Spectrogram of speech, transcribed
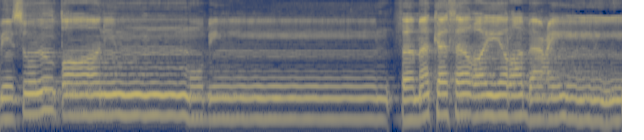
بسلطان مبين فمكث غير بعيد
